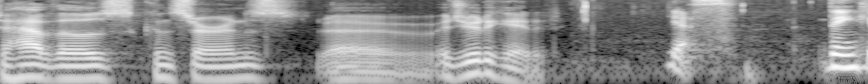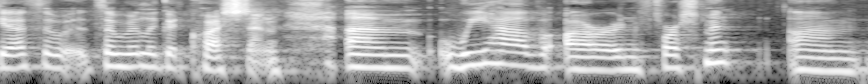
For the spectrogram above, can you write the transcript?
to have those concerns uh, adjudicated? Yes, thank you. That's a, it's a really good question. Um, we have our enforcement um,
